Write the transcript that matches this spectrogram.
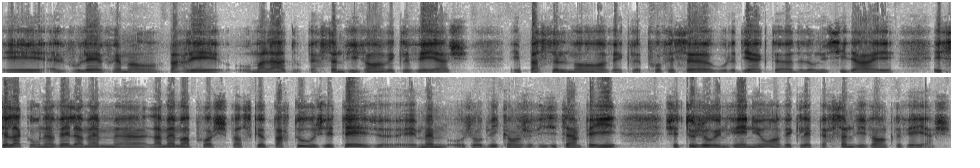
et elle voulait vraiment parler aux malades, aux personnes vivant avec le VIH et pas seulement avec le professeur ou le directeur de l'ONU-SIDA. Et, et c'est là qu'on avait la même, euh, la même approche, parce que partout où j'étais, et même aujourd'hui quand je visite un pays, j'ai toujours une réunion avec les personnes vivant avec le VIH.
